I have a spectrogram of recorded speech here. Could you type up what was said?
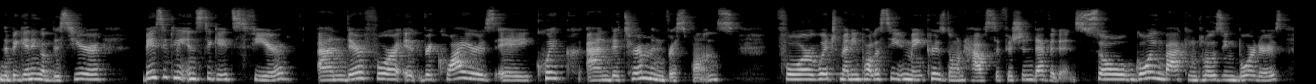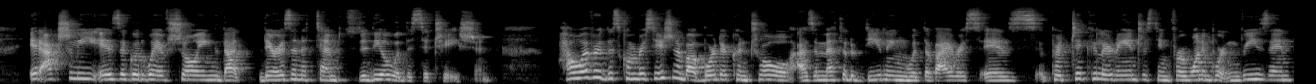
the beginning of this year basically instigates fear and therefore it requires a quick and determined response for which many policymakers don't have sufficient evidence. So, going back and closing borders, it actually is a good way of showing that there is an attempt to deal with the situation. However, this conversation about border control as a method of dealing with the virus is particularly interesting for one important reason,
